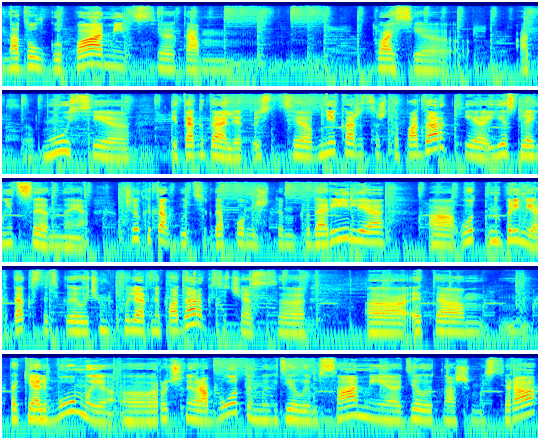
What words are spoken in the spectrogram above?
на долгую память, э, там Васе от Муси и так далее. То есть э, мне кажется, что подарки, если они ценные, человек и так будет всегда помнить, что ему подарили. А, вот, например, да, кстати, э, очень популярный подарок сейчас э, э, это м, такие альбомы э, ручной работы, мы их делаем сами, делают наши мастера,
